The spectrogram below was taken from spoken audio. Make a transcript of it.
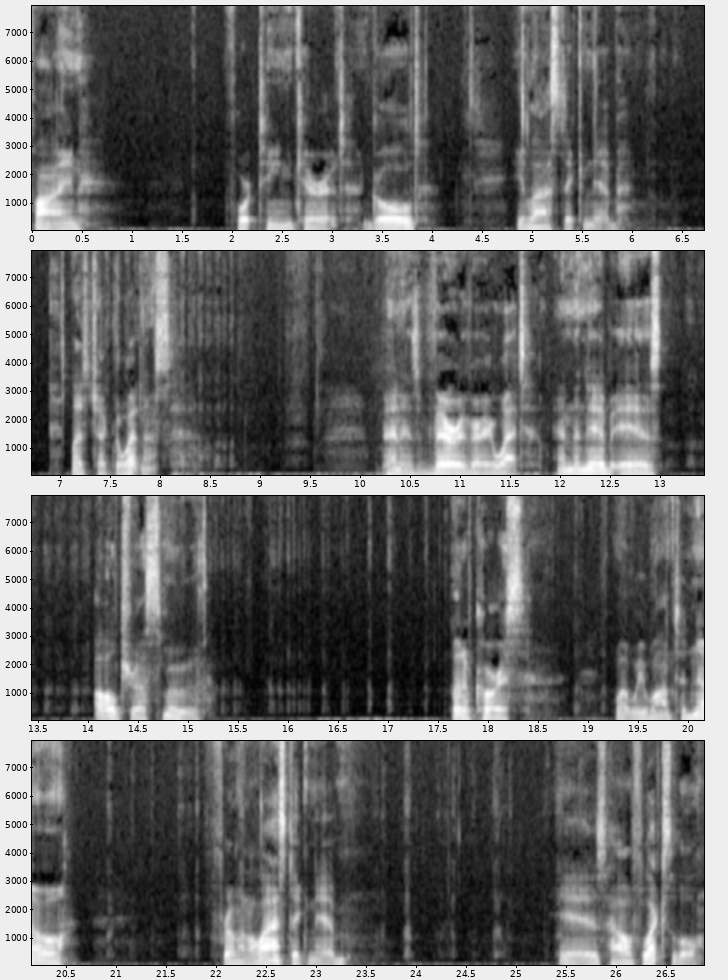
fine 14 karat gold elastic nib. Let's check the wetness. The pen is very, very wet, and the nib is ultra smooth. But of course, what we want to know from an elastic nib is how flexible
